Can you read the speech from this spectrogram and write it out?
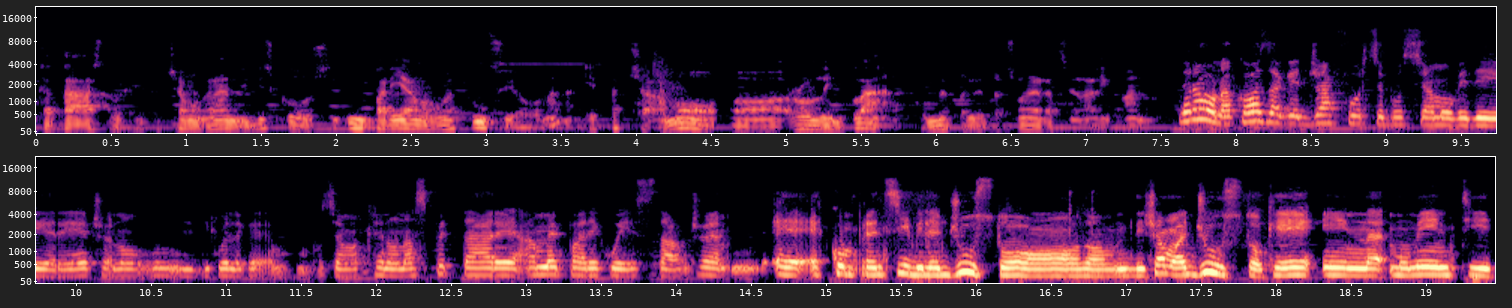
catastrofi, facciamo grandi discorsi, impariamo come funziona e facciamo uh, rolling plan, come per le persone razionali fanno. Però una cosa che già forse possiamo vedere, cioè non, di quelle che possiamo anche non aspettare, a me pare questa, cioè è, è comprensibile, è giusto, diciamo è giusto che in momenti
